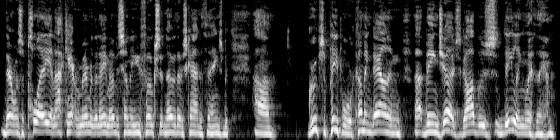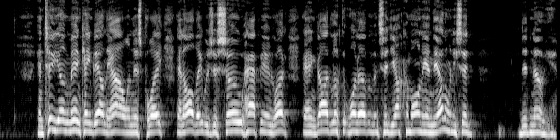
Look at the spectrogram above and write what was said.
There was a play, and I can't remember the name of it. Some of you folks that know those kind of things, but um, groups of people were coming down and uh, being judged. God was dealing with them. And two young men came down the aisle in this play, and all they was just so happy and lucky. And God looked at one of them and said, "Yeah, come on in." The other one, He said, "Didn't know you.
